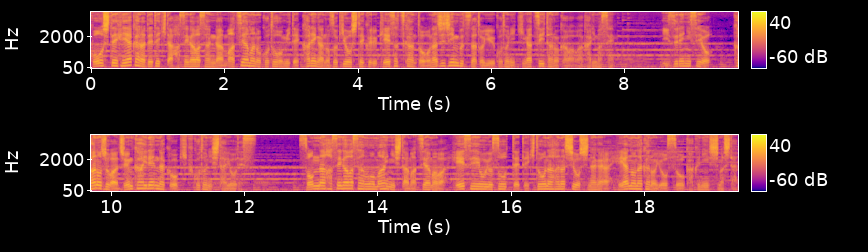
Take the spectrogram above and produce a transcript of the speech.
こうして部屋から出てきた長谷川さんが松山のことを見て彼が覗きをしてくる警察官と同じ人物だということに気がついたのかは分かりません。いずれにせよ、彼女は巡回連絡を聞くことにしたようです。そんな長谷川さんを前にした松山は平成を装って適当な話をしながら部屋の中の様子を確認しました。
